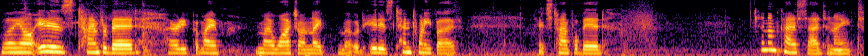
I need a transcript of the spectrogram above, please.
Well, y'all, it is time for bed. I already put my my watch on night mode. It is 1025 it's time for bed. And I'm kind of sad tonight.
